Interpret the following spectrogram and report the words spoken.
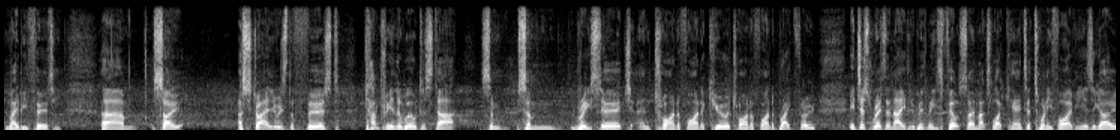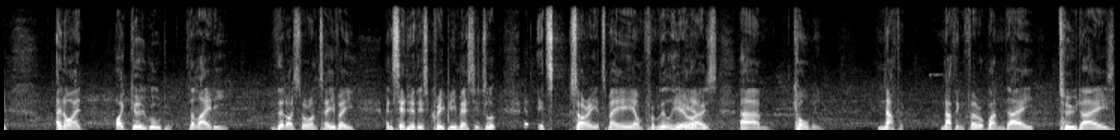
maybe 30. Um, so Australia is the first country in the world to start some some research and trying to find a cure, trying to find a breakthrough. It just resonated with me. It felt so much like cancer 25 years ago, and I I googled the lady that I saw on TV and sent her this creepy message. Look, it's sorry, it's me. I'm from Little Heroes. Um, call me. Nothing, nothing for one day, two days,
